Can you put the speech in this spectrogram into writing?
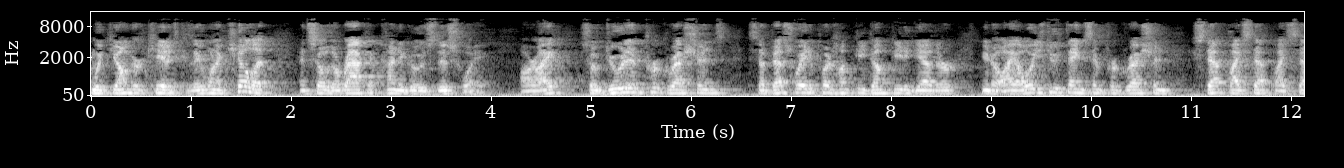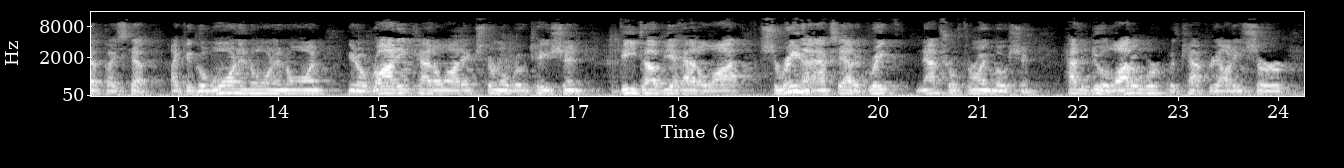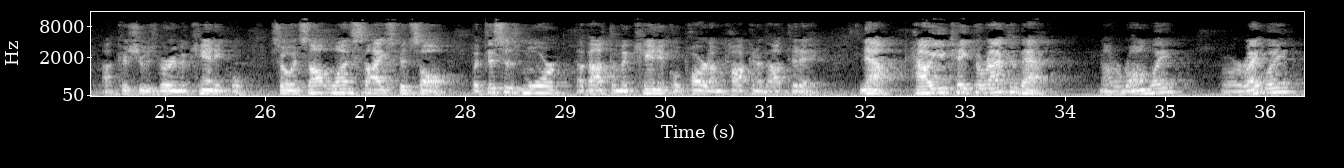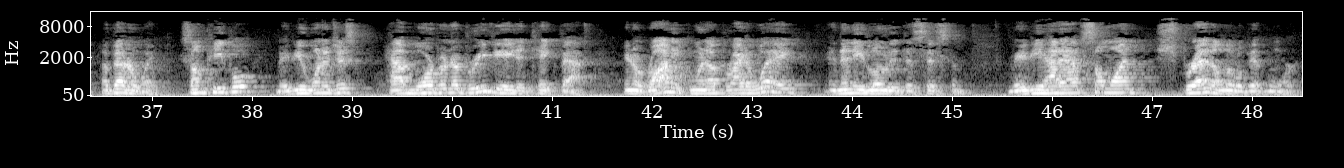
with younger kids because they want to kill it. And so the racket kind of goes this way. All right. So do it in progressions. It's the best way to put Humpty Dumpty together. You know, I always do things in progression, step by step by step by step. I could go on and on and on. You know, Roddy, had a lot of external rotation. VW had a lot. Serena actually had a great natural throwing motion. Had to do a lot of work with Capriati serve because uh, she was very mechanical. So it's not one size fits all. But this is more about the mechanical part I'm talking about today. Now, how you take the racket back. Not a wrong way or a right way, a better way. Some people, maybe you want to just have more of an abbreviated take back. You know, Roddick went up right away and then he loaded the system. Maybe you had to have someone spread a little bit more.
